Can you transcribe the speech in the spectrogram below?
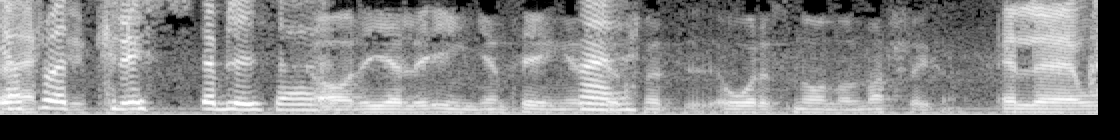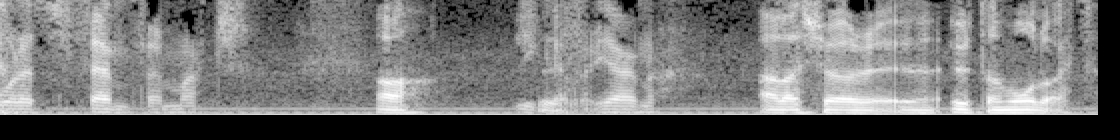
Jag tror ett kryss det blir så här. Ja, det gäller ingenting. Det Nej. känns som ett årets 0-0 match liksom. Eller årets 5-5 match. Ja, Lika Precis. gärna. alla kör eh, utan målvakt.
